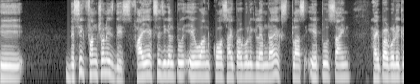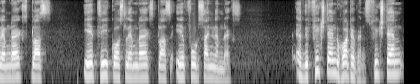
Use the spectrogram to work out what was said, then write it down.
the basic function is this phi x is equal to a1 cos hyperbolic lambda x plus a2 sin hyperbolic lambda x plus a3 cos lambda x plus a4 sin lambda x. At the fixed end what happens? Fixed end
